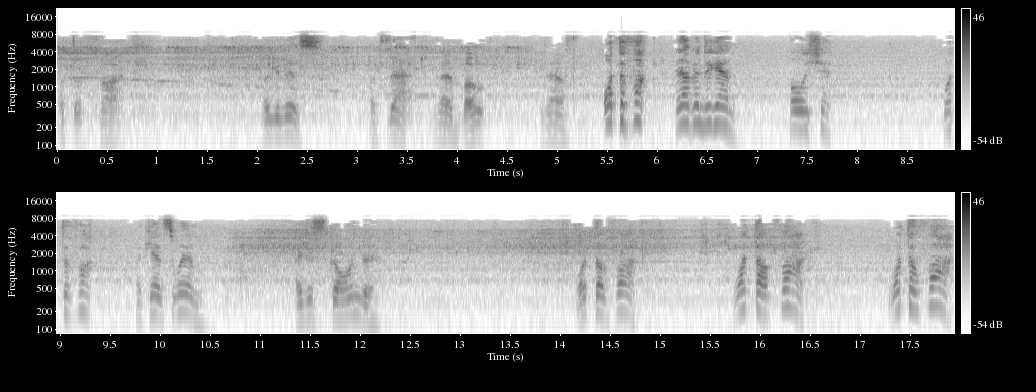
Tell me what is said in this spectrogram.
What the fuck? Look at this. What's that? Is that a boat? Is that a... What the fuck? It happened again! Holy shit. What the fuck? I can't swim. I just go under. What the fuck? What the fuck? What the fuck?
